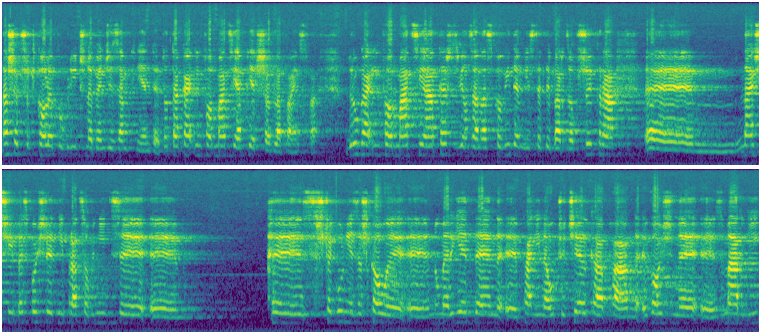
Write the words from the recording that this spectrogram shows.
nasze przedszkole publiczne będzie zamknięte. To taka informacja pierwsza dla Państwa. Druga informacja też związana z COVID-em, niestety bardzo przykra. Em, Nasi bezpośredni pracownicy E, z- szczególnie ze szkoły e, numer jeden, pani nauczycielka, pan woźny zmarli.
